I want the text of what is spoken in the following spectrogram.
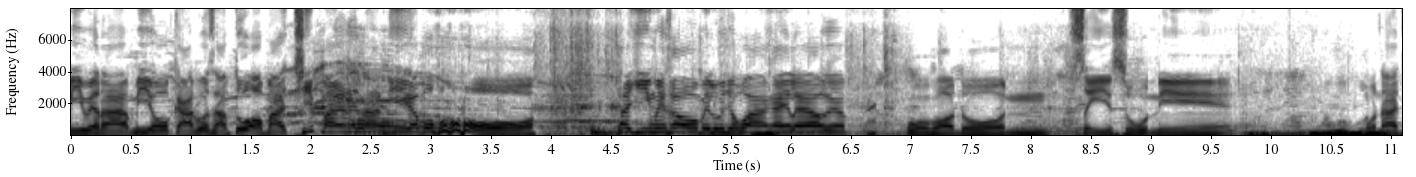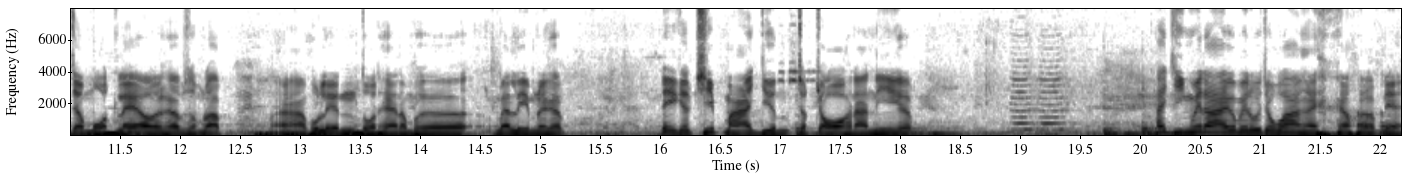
มีเวลามีโอกาสพว่าสามตัวออกมาชิปมาขนาดนี้ครับโอ้โหถ้ายิงไม่เข้าไม่รู้จะว่าไงแล้วครับโอ้พอโดน 4-0 นี่โอ้น่าจะหมดแล้วนะครับสำหรับผู้เล่นตัวแทนอำเภอแม่ริมนะครับนี่ครับชิปมายืนจ่อขนาดนี้ครับ ถ้ายิงไม่ได้ก็ไม่รู้จะว่าไงครับเนี่ย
